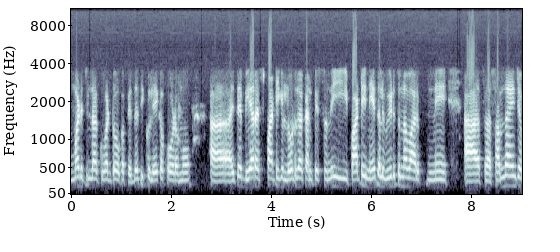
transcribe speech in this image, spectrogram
ఉమ్మడి జిల్లాకు అంటూ ఒక పెద్ద దిక్కు లేకపోవడము అయితే బీఆర్ఎస్ పార్టీకి లోటుగా కనిపిస్తుంది. ఈ పార్టీ నేతలు వీడుతున్న వారిని సముదాయించే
